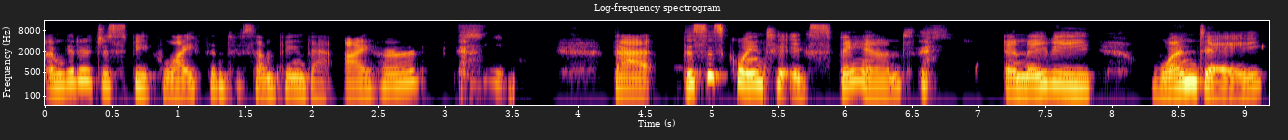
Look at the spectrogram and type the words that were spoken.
I'm going to just speak life into something that I heard that this is going to expand and maybe one day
